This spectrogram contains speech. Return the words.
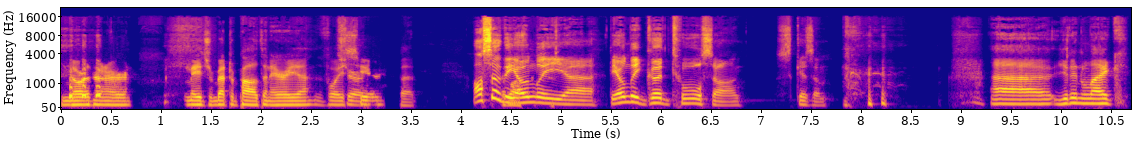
northerner major metropolitan area voice Sure. here, but Also, the only uh, the only good Tool song, "Schism." uh, you didn't like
